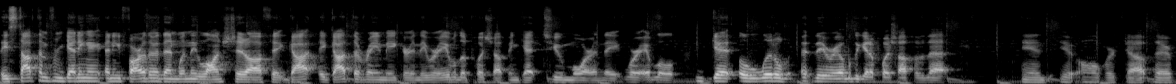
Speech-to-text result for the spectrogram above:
they stopped them from getting any farther than when they launched it off. It got it got the rainmaker, and they were able to push up and get two more, and they were able to get a little. They were able to get a push off of that, and it all worked out there.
